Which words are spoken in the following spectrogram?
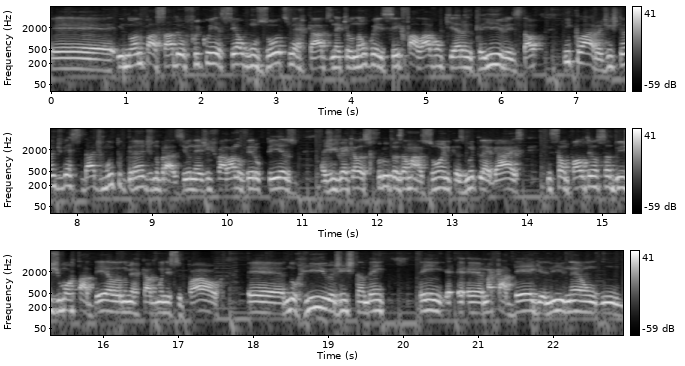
É, e no ano passado eu fui conhecer alguns outros mercados, né, que eu não conhecia, que falavam que eram incríveis e tal. E claro, a gente tem uma diversidade muito grande no Brasil, né? A gente vai lá no Ver o Peso, a gente vê aquelas frutas amazônicas muito legais. Em São Paulo tem um sanduíche de mortadela no mercado municipal. É, no Rio a gente também tem é, é, na Cadeg ali, né, um, um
